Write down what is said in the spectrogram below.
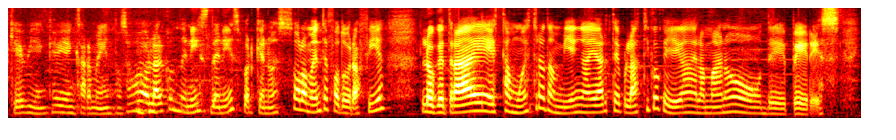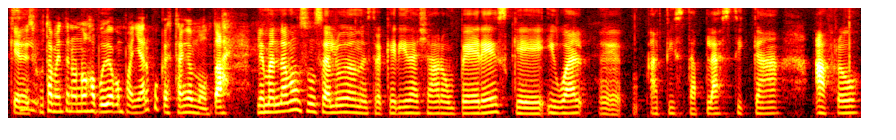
Qué bien, qué bien, Carmen. Entonces voy a hablar con Denise. Denise, porque no es solamente fotografía, lo que trae esta muestra también hay arte plástico que llega de la mano de Pérez, que justamente no nos ha podido acompañar porque está en el montaje. Le mandamos un saludo a nuestra querida Sharon Pérez, que igual eh, artista plástica, afro,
